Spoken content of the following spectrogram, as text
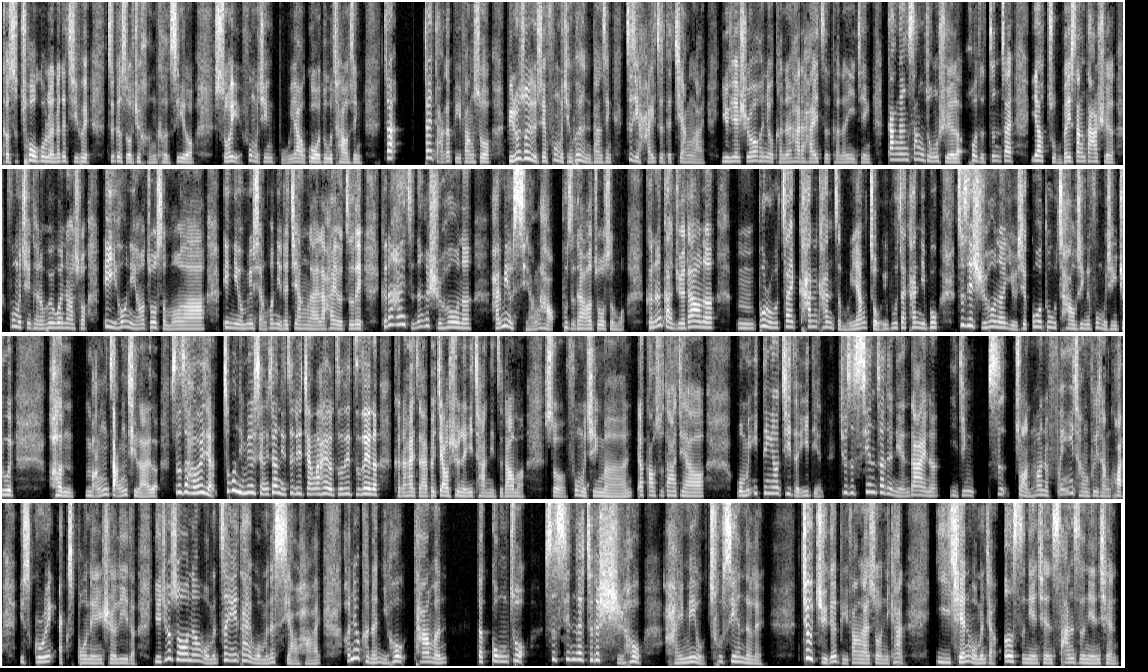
可是错过了那个机会，这个时候就很可惜咯。所以父母亲不要过度操心，在。再打个比方说，比如说有些父母亲会很担心自己孩子的将来，有些时候很有可能他的孩子可能已经刚刚上中学了，或者正在要准备上大学了，父母亲可能会问他说：“诶，以后你要做什么啦？诶，你有没有想过你的将来啦？还有之类。”可能孩子那个时候呢，还没有想好，不知道要做什么，可能感觉到呢，嗯，不如再看看怎么样，走一步再看一步。这些时候呢，有些过度操心的父母亲就会很忙长起来了，甚至还会讲：“怎么你没有想象你自己将来还有之类之类呢？”可能孩子。还被教训了一餐，你知道吗？说父母亲们要告诉大家哦，我们一定要记得一点，就是现在的年代呢，已经是转换的非常非常快，is growing exponentially 的。也就是说呢，我们这一代我们的小孩很有可能以后他们的工作是现在这个时候还没有出现的嘞。就举个比方来说，你看以前我们讲二十年前、三十年前。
